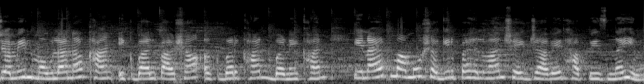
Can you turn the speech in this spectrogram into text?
जमील मौलाना खान इक्बाल पाशा अकबर खान बने खान इनायत मामू शगीर पहलवान शेख जावेद हाफिज नईम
